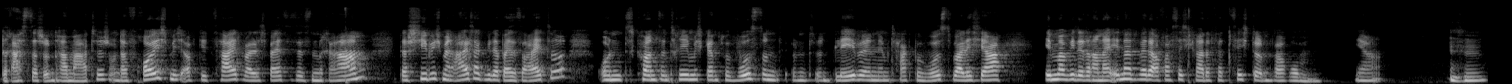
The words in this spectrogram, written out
drastisch und dramatisch. Und da freue ich mich auf die Zeit, weil ich weiß, es ist ein Rahmen. Da schiebe ich meinen Alltag wieder beiseite und konzentriere mich ganz bewusst und, und, und lebe in dem Tag bewusst, weil ich ja immer wieder daran erinnert werde, auf was ich gerade verzichte und warum. Ja. Mhm.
